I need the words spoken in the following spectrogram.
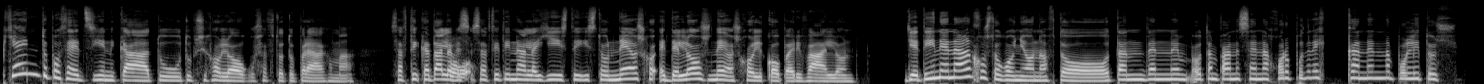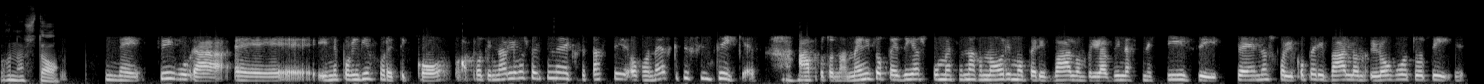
Ποια είναι η τοποθέτηση γενικά του, του ψυχολόγου σε αυτό το πράγμα; Σε αυτή, κατάλαβες, σε αυτή την αλλαγή στο νέο, εντελώς νέο σχολικό περιβάλλον. Γιατί είναι ένα άγχος των γονιών αυτό, όταν, δεν, όταν πάνε σε ένα χώρο που δεν έχει κανένα απολύτως γνωστό. Ναι, σίγουρα ε, είναι πολύ διαφορετικό. Από την άλλη, όμως, πρέπει να εξετάσει ο γονέας και τις συνθηκε Από το να μένει το παιδί, ας πούμε, σε ένα γνώριμο περιβάλλον, δηλαδή να συνεχίζει σε ένα σχολικό περιβάλλον λόγω του ότι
